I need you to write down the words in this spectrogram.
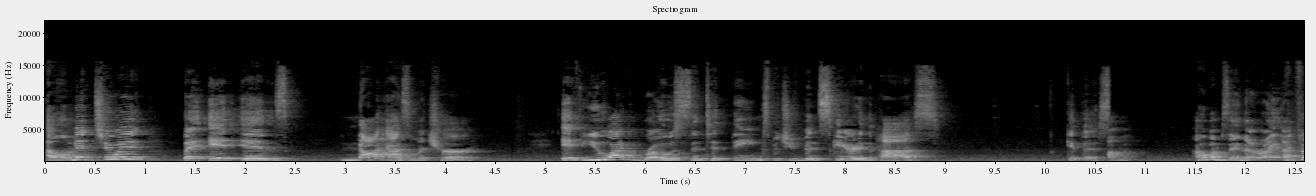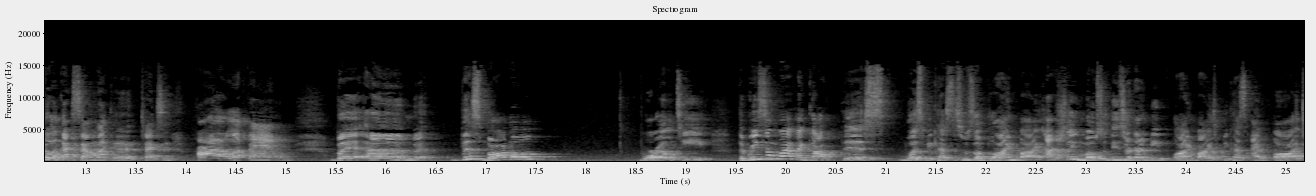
element to it, but it is not as mature. If you like rose scented things, but you've been scared in the past, get this. Um, I hope I'm saying that right. I feel like I sound like a Texan. But um, this bottle royalty. The reason why I got this was because this was a blind buy. Actually, most of these are going to be blind buys because I bought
